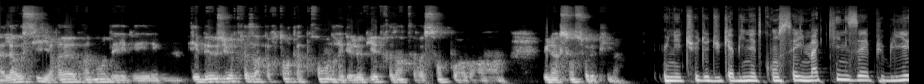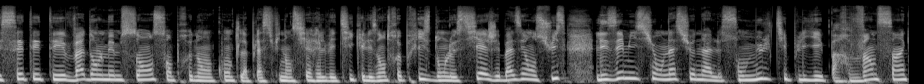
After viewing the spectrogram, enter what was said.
euh, là aussi, il y aurait vraiment des, des, mesures très importantes à prendre et des leviers très intéressants pour avoir une action sur le climat. Une étude du cabinet de conseil McKinsey publiée cet été va dans le même sens en prenant en compte la place financière helvétique et les entreprises dont le siège est basé en Suisse. Les émissions nationales sont multipliées par 25.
